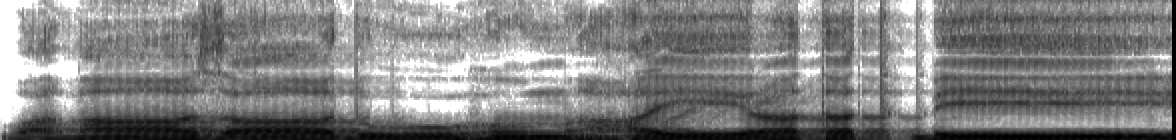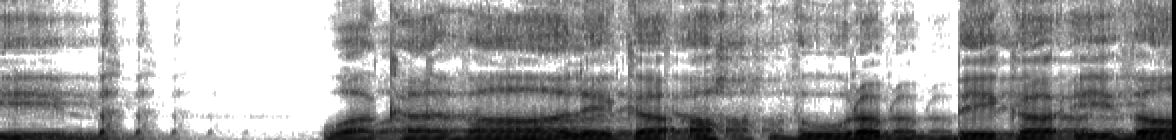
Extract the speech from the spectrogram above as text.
وما زادوهم غير تتبيب. وكذلك أخذ ربك إذا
